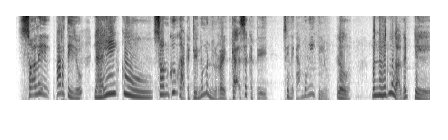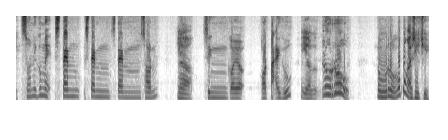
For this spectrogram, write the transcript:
Soalnya party yuk, Lah iku. soundku gak gede nemen lho, Roy. Gak segede sini kampung iki lho. Loh, menurutmu nggak gede? Sound iku mek stand stand stand sound Ya, sing koyo kotak iku iya loro. loro. Apa nggak siji?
